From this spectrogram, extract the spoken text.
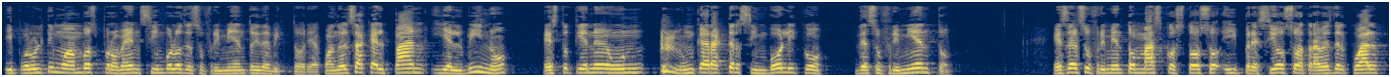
Y por último, ambos proveen símbolos de sufrimiento y de victoria. Cuando Él saca el pan y el vino, esto tiene un, un carácter simbólico de sufrimiento. Es el sufrimiento más costoso y precioso a través del cual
